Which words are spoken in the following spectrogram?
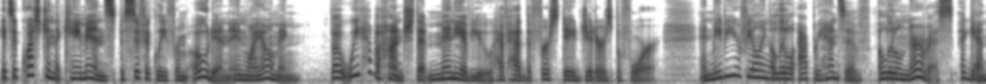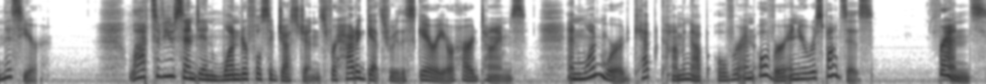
It's a question that came in specifically from Odin in Wyoming. But we have a hunch that many of you have had the first day jitters before, and maybe you're feeling a little apprehensive, a little nervous again this year. Lots of you sent in wonderful suggestions for how to get through the scary or hard times. And one word kept coming up over and over in your responses friends.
